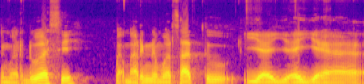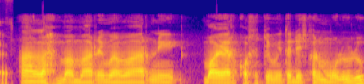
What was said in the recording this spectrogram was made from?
nomor dua sih. Mbak Marin nomor satu. Iya, iya, iya. Alah, Mbak Marni, Mbak Marni. Bayar kos aja minta diskon mulu lu.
